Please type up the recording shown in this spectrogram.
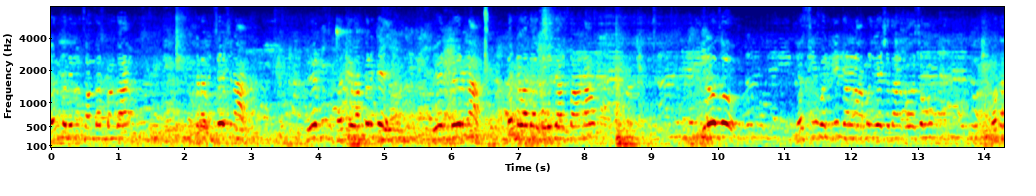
జన్మదినం సందర్భంగా ఇక్కడ విచ్చేసిన పేరు ప్రతి ఒక్కరికి పేరు పేరున ధన్యవాదాలు తెలియజేస్తా ఉన్నాం. ఈరోజు ఎస్సీ వర్గీకరణ అమలు చేసే దానికోసం ఒక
